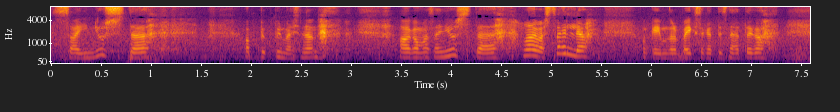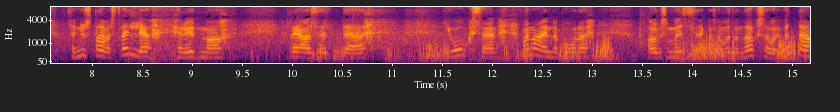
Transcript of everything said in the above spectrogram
sain just äh,, appi kui pime siin on aga ma sain just äh, laevast välja, okei okay,, mul on päikse kätes, näete ka, sain just laevast välja ja nüüd ma reaalselt äh, jooksen vanalinna poole. alguses mõtlesin, et kas ma võtan takso või ei võta,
